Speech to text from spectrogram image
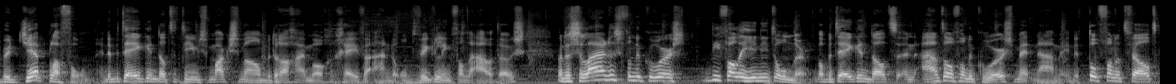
budgetplafond. En dat betekent dat de teams maximaal een bedrag uit mogen geven aan de ontwikkeling van de auto's. Maar de salaris van de coureurs die vallen hier niet onder. Wat betekent dat een aantal van de coureurs, met name in de top van het veld,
